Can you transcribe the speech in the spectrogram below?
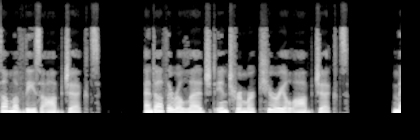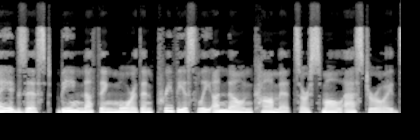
some of these objects—and other alleged intramercurial objects, may exist, being nothing more than previously unknown comets or small asteroids.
